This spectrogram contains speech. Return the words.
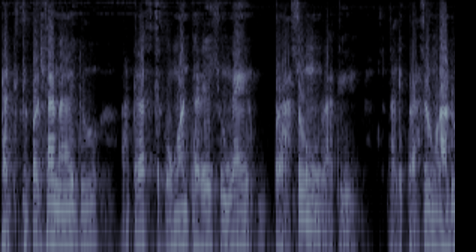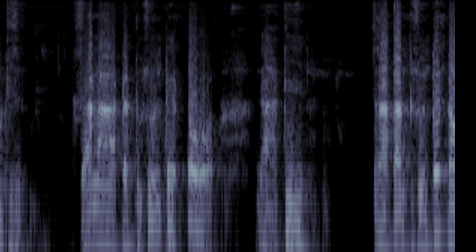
Dan di depan sana itu adalah cekungan dari sungai Prasung tadi. Dari Prasung lalu di sana ada dusun Teto. Nah di selatan dusun Teto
